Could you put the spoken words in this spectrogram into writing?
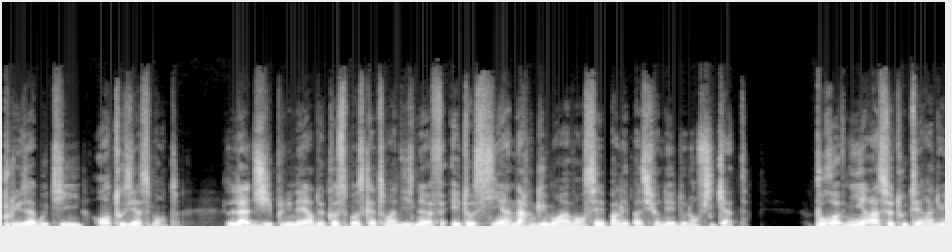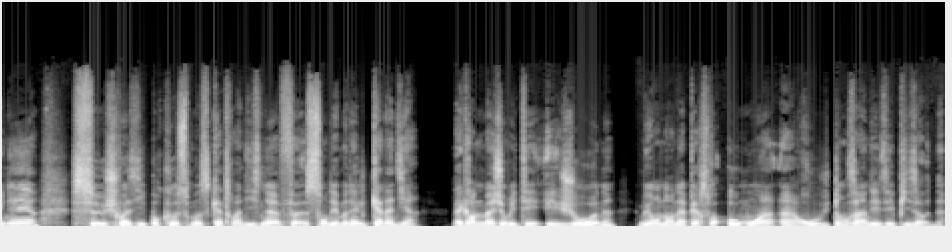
plus abouties, enthousiasmantes. La Jeep lunaire de Cosmos 99 est aussi un argument avancé par les passionnés de l'amphicate. Pour revenir à ce tout-terrain lunaire, ceux choisis pour Cosmos 99 sont des modèles canadiens. La grande majorité est jaune, mais on en aperçoit au moins un rouge dans un des épisodes.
